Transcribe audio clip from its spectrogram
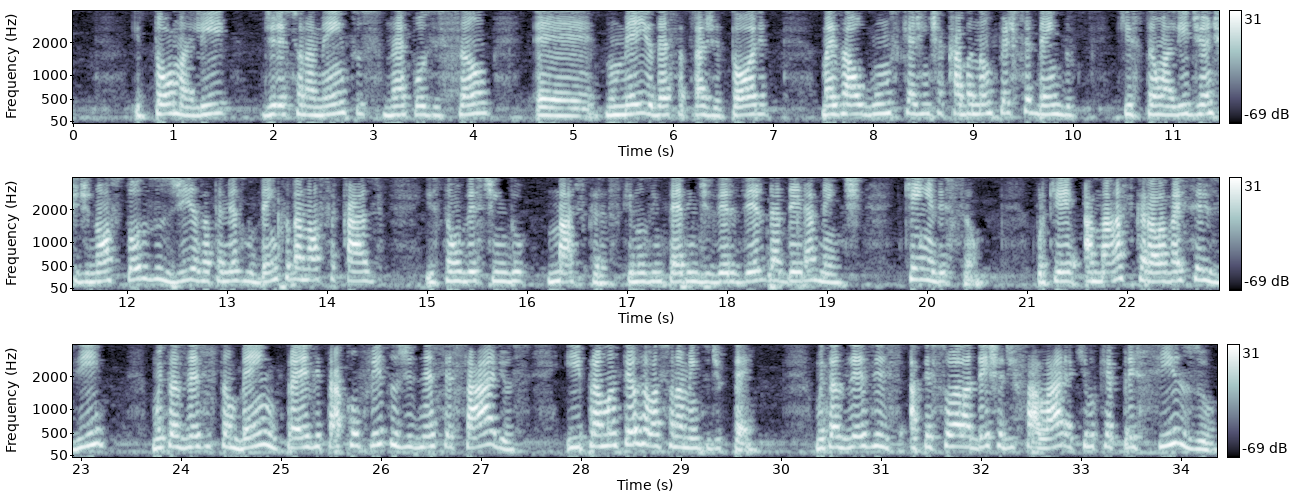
e toma ali direcionamentos, né, posição é, no meio dessa trajetória, mas há alguns que a gente acaba não percebendo que estão ali diante de nós todos os dias, até mesmo dentro da nossa casa, estão vestindo máscaras que nos impedem de ver verdadeiramente quem eles são. Porque a máscara ela vai servir muitas vezes também para evitar conflitos desnecessários e para manter o relacionamento de pé. Muitas vezes a pessoa ela deixa de falar aquilo que é preciso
